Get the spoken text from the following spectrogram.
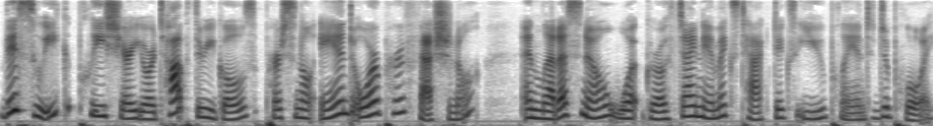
This week, please share your top 3 goals, personal and or professional, and let us know what growth dynamics tactics you plan to deploy.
